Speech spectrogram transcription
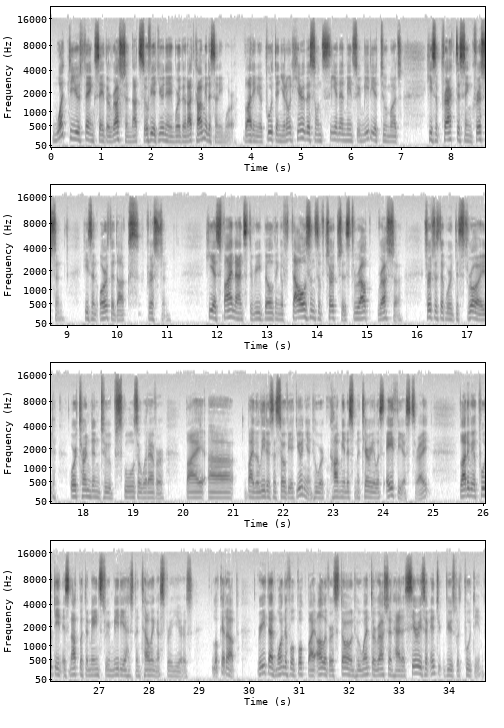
what do you think, say, the Russian, not Soviet Union, where they're not communists anymore, Vladimir Putin, you don't hear this on CNN mainstream media too much. He's a practicing Christian. He's an Orthodox Christian. He has financed the rebuilding of thousands of churches throughout Russia churches that were destroyed or turned into schools or whatever by uh, by the leaders of the Soviet Union, who were communist, materialist atheists, right? Vladimir Putin is not what the mainstream media has been telling us for years. Look it up. Read that wonderful book by Oliver Stone, who went to Russia and had a series of interviews with Putin.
